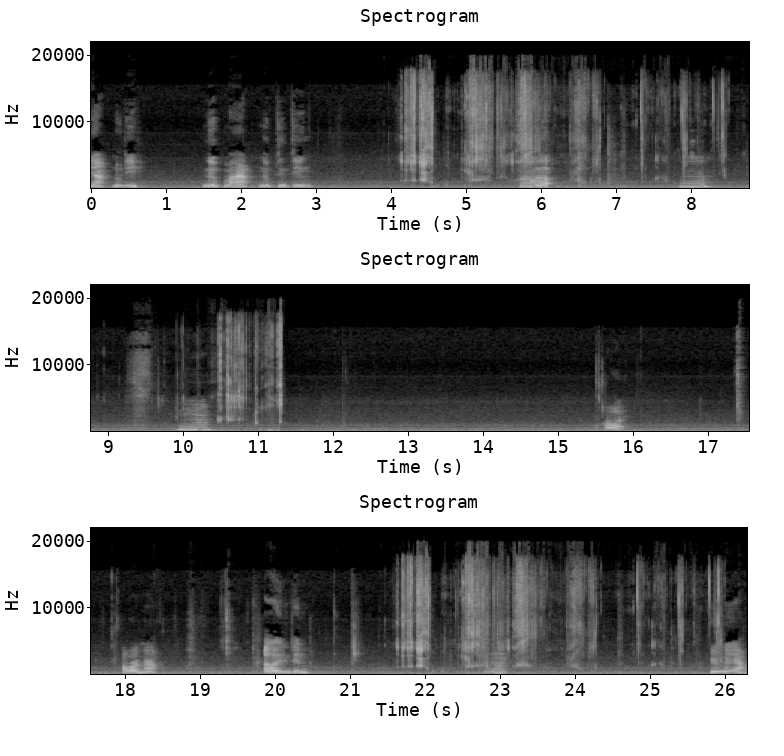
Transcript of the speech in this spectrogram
เนี่ย ดูดิ หนึบมาก หนึบจริง ๆ น้ำเลอะอืม อืม อร่อย อร่อยมาก อร่อยจริงๆ อืมกินไม่อย่าง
